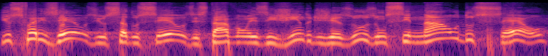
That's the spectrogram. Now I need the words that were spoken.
E os fariseus e os saduceus estavam exigindo de Jesus um sinal do céu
